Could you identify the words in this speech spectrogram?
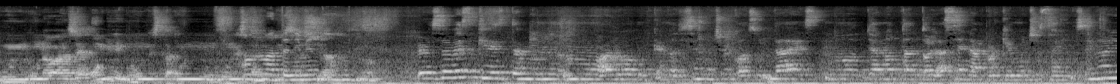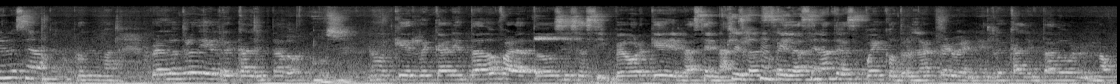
un, un avance o mínimo un, esta, un, una estabilización, mantenimiento. ¿no? Pero sabes que es también mm, algo que nos dicen mucho en consulta es no, ya no tanto la cena, porque muchos también dicen, no, yo en la cena no tengo problema. Pero el otro día el recalentado, No sé. no, que el recalentado para todos es así, peor que la cena. Que la Que la cena. todavía se puede controlar, pero en el recalentador no.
